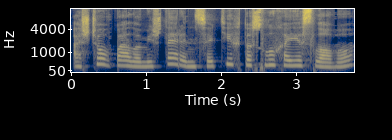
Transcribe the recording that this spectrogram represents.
А що впало між терен, це ті, хто слухає слово,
